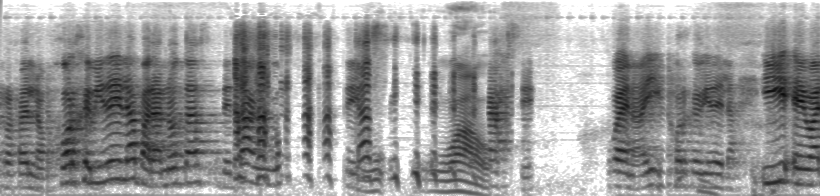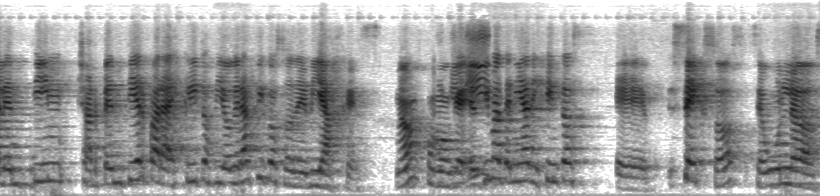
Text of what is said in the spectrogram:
Rafael no, Jorge Videla para notas de tango. Casi. Wow. Casi. Bueno, ahí Jorge Videla. Y eh, Valentín Charpentier para escritos biográficos o de viajes, ¿no? Como que encima tenía distintos eh, sexos según los,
